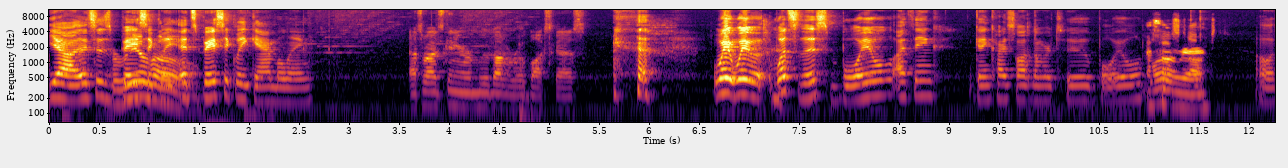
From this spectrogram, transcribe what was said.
Yeah, this is For basically though. it's basically gambling. That's why it's getting removed off of Roblox, guys. Wait, wait, wait, what's this? Boil, I think. Genkai slot number two, boiled. That's Oh, not rare. Oh,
